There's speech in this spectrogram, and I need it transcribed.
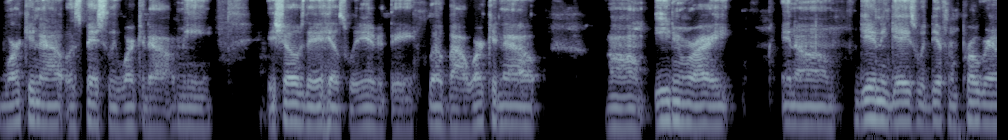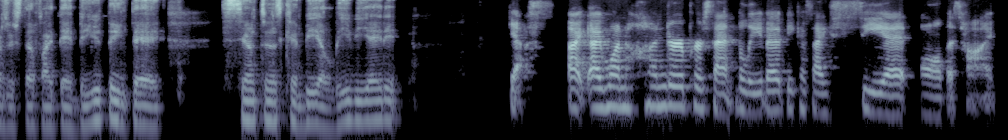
working out, especially working out, I mean, it shows that it helps with everything, but by working out, um, eating right, and um, getting engaged with different programs and stuff like that, do you think that symptoms can be alleviated? Yes. I, I 100% believe it because I see it all the time.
